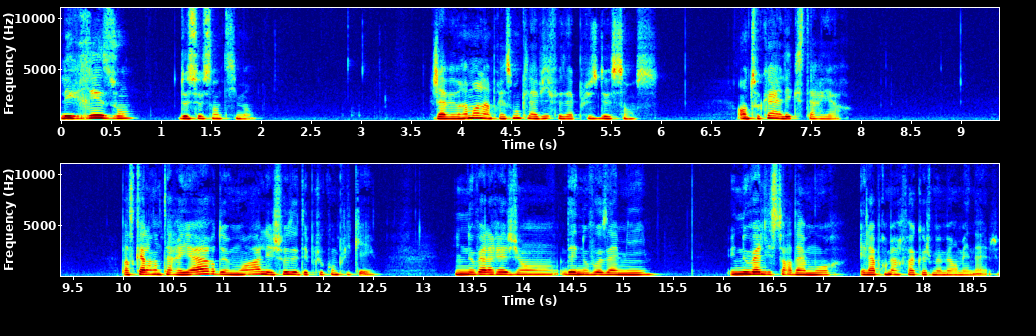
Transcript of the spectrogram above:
les raisons de ce sentiment. J'avais vraiment l'impression que la vie faisait plus de sens en tout cas à l'extérieur. Parce qu'à l'intérieur de moi, les choses étaient plus compliquées. Une nouvelle région, des nouveaux amis, une nouvelle histoire d'amour, et la première fois que je me mets en ménage.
